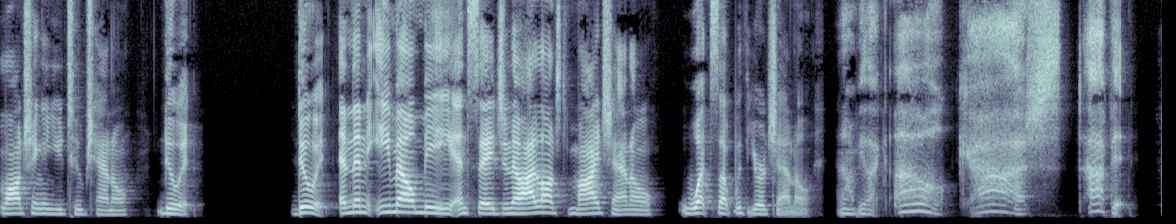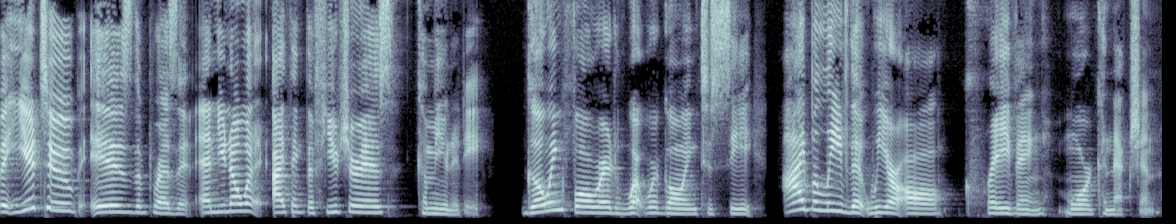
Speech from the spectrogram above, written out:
launching a YouTube channel, do it. Do it. And then email me and say, Janelle, I launched my channel what's up with your channel? And I'll be like, oh gosh, stop it. But YouTube is the present. And you know what I think the future is? Community. Going forward, what we're going to see, I believe that we are all craving more connection.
